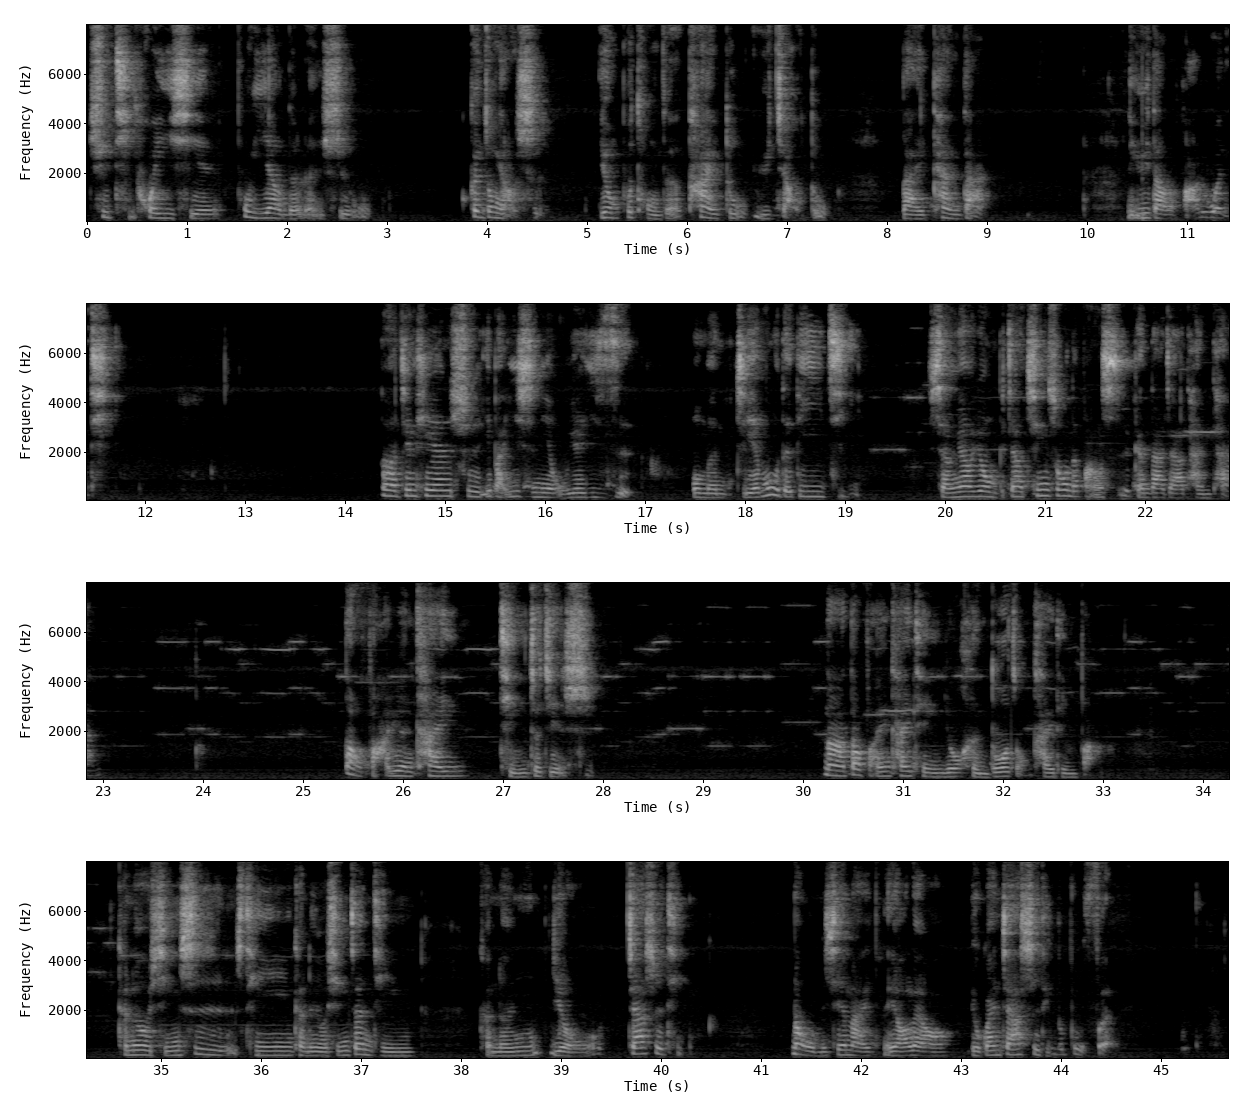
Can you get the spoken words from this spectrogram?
去体会一些不一样的人事物。更重要的是，用不同的态度与角度来看待你遇到的法律问题。那今天是一百一十年五月一日，我们节目的第一集，想要用比较轻松的方式跟大家谈谈到法院开庭这件事。那到法院开庭有很多种开庭法，可能有刑事庭，可能有行政庭，可能有家事庭。那我们先来聊聊。有关家事庭的部分，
